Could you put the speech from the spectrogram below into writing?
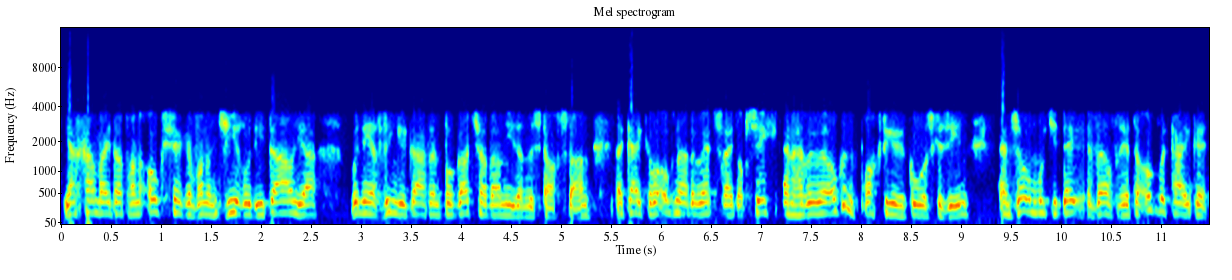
Ja, gaan wij dat dan ook zeggen van een Giro d'Italia wanneer Vingegaard en Pogacar dan niet aan de start staan? Dan kijken we ook naar de wedstrijd op zich en hebben we ook een prachtige koers gezien. En zo moet je deze veldritten ook bekijken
